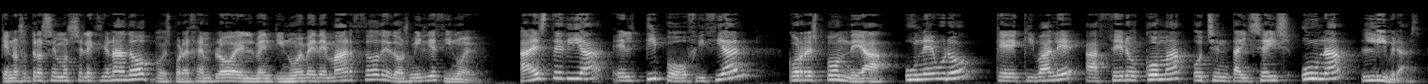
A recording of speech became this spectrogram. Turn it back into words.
que nosotros hemos seleccionado, pues por ejemplo, el 29 de marzo de 2019. A este día, el tipo oficial corresponde a un euro que equivale a 0,861 libras.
